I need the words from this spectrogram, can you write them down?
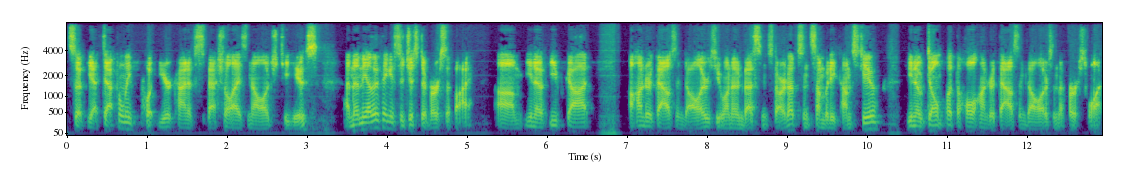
so yeah, definitely put your kind of specialized knowledge to use. And then the other thing is to just diversify. Um, you know, if you've got hundred thousand dollars you want to invest in startups and somebody comes to you, you know, don't put the whole hundred thousand dollars in the first one.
